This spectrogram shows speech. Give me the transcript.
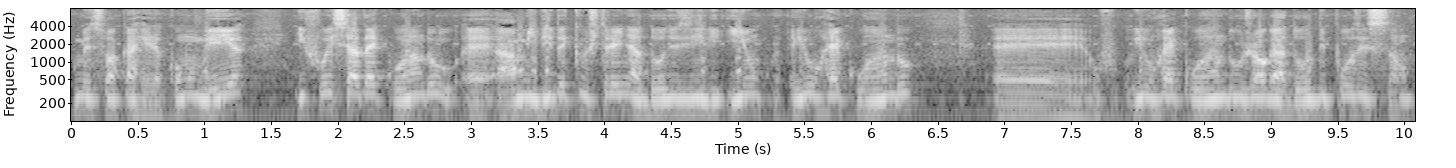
começou a carreira como meia e foi se adequando é, à medida que os treinadores iam, iam recuando é, iam recuando o jogador de posição.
